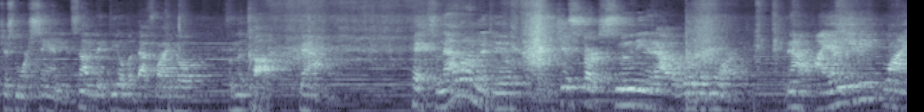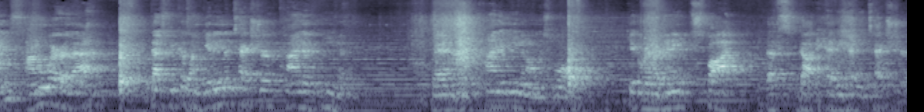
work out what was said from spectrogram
just more sandy. It's not a big deal, but that's why I go from the top down. Okay, so now what I'm gonna do is just start smoothing it out a little bit more. Now, I am leaving lines, I'm aware of that. But that's because I'm getting the texture kind of even. Okay, kind of even on this wall. Getting rid of any spot that's got heavy, heavy texture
